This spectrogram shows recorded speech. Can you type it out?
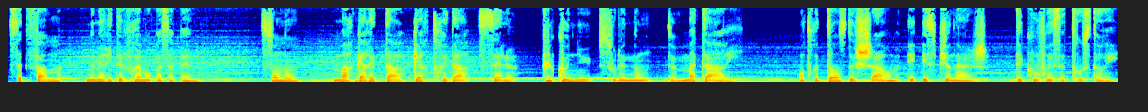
cette femme ne méritait vraiment pas sa peine. Son nom, Margaretha Gertruda Selle, plus connue sous le nom de Matahari. Entre danse de charme et espionnage, découvrez sa true story.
